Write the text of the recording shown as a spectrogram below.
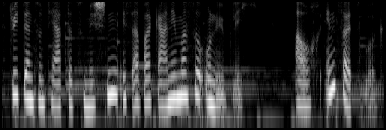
Streetdance und Theater zu mischen ist aber gar nicht mehr so unüblich. Auch in Salzburg.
